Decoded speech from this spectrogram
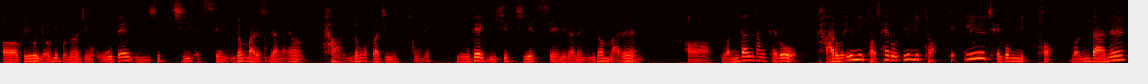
어 그리고 여기 보면 지금 520 GSM 이런 말을 쓰잖아요. 하 이런 것까지 적네. 520 GSM이라는 이런 말은 어 원단 상태로 가로 1m, 세로 1m, 이렇게 1제곱미터 원단을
